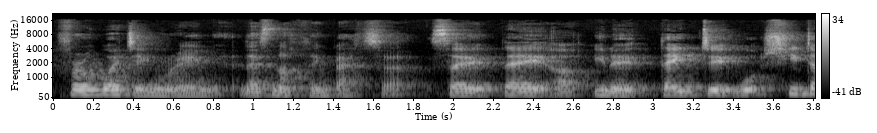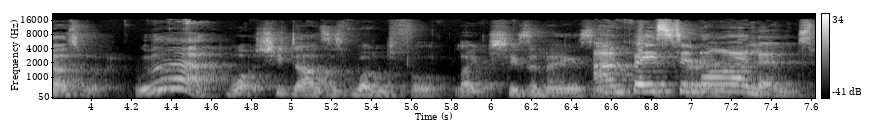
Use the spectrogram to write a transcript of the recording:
for a wedding ring, there's nothing better. So they are, you know, they do what she does. What, what she does is wonderful. Like she's amazing. and based She's in very- Ireland,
